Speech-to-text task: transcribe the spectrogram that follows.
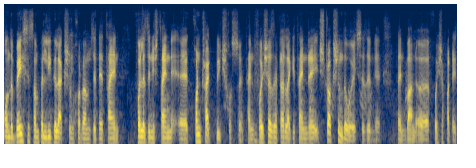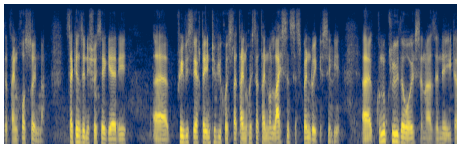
অন দ্য বেসিস আমরা লিগাল অ্যাকশন করলাম যে তাই পয়লা জিনিস তাই কন্ট্রাক্ট ব্রিচ হচ্ছে তাই পয়সা যেটা লাগে তাই ইনস্ট্রাকশন দেওয়া হয়েছে যে তাই পয়সা ফাটাইতে তাই হচ্ছে না সেকেন্ড জিনিস হয়েছে গিয়ে প্রিভিয়াসলি একটা ইন্টারভিউ হয়েছিল তাই হয়েছে তাই লাইসেন্স সাসপেন্ড হয়ে গেছে কি। কোনো ক্লু দেওয়া হয়েছে না যে এটা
